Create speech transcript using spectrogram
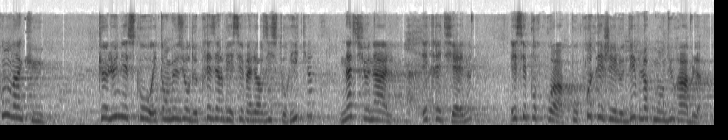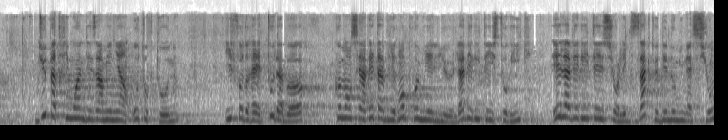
convaincus que l'UNESCO est en mesure de préserver ses valeurs historiques, nationales et chrétiennes, et c'est pourquoi, pour protéger le développement durable du patrimoine des Arméniens autochtones, il faudrait tout d'abord commencer à rétablir en premier lieu la vérité historique et la vérité sur l'exacte dénomination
